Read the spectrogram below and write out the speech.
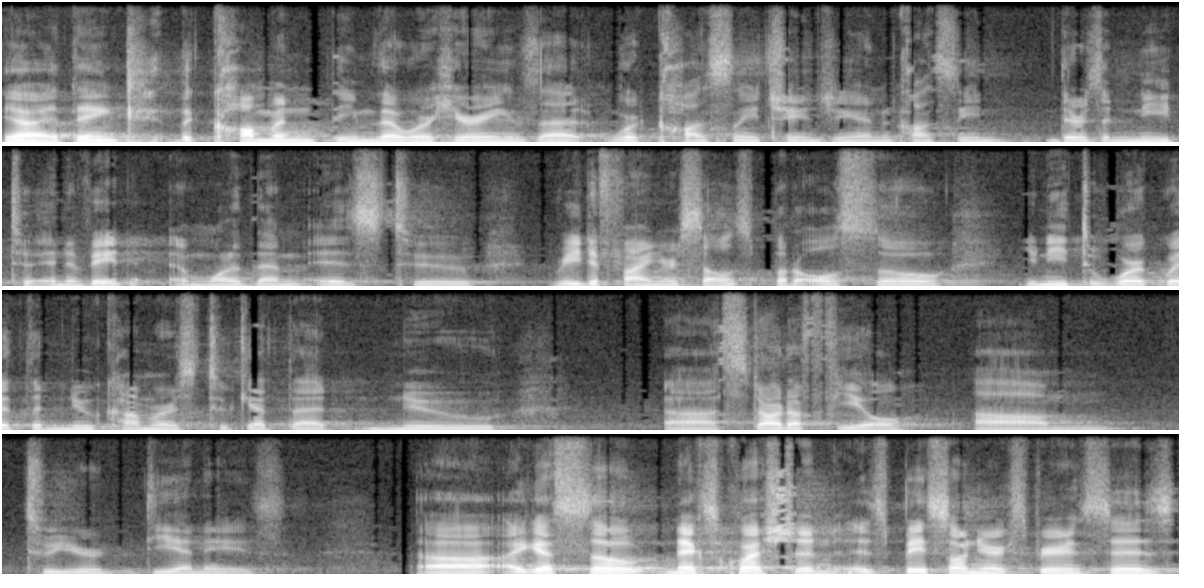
Yeah, I think the common theme that we're hearing is that we're constantly changing and constantly there's a need to innovate, and one of them is to redefine yourselves, but also you need to work with the newcomers to get that new uh, startup feel um, to your DNAs. Uh, I guess so. Next question is based on your experiences.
